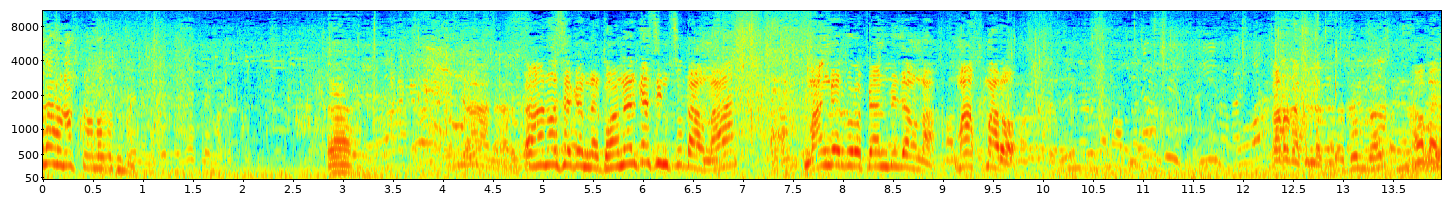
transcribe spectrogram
এখন হচ্ছে কেমনে ধনের কাছে ইনসু দাও না মাঙ্গেরগুলো প্যান বিজাও না মাছ মারো। হ্যাঁ ভাই।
